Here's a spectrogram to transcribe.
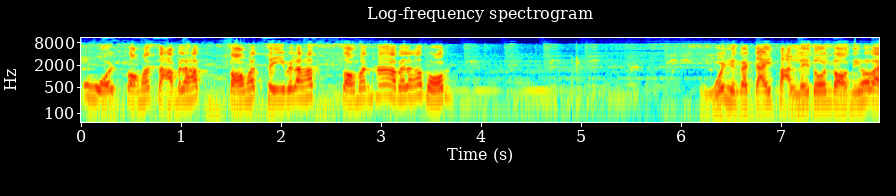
โอ้โห2,003ไปแล้วครับ2,004ไปแล้วครับ2,005ไปแล้วครับผมโอ้ยถึงกระใจสั่นเลยโดนดอกนี้เข้าไป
